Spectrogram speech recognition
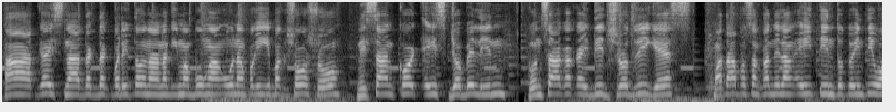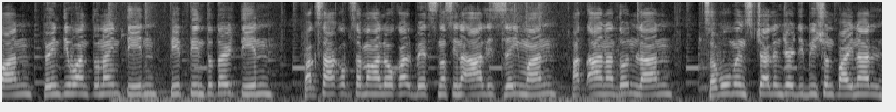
At guys, nadagdag pa rito na naging mabunga ang unang pagkikipagsosyo ni Suncourt Ace Jobelin Gonzaga kay Didge Rodriguez matapos ang kanilang 18 to 21, 21 to 19, 15 to 13 pagsakop sa mga local bets na sina Alice Zayman at Ana Donlan sa Women's Challenger Division Final.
